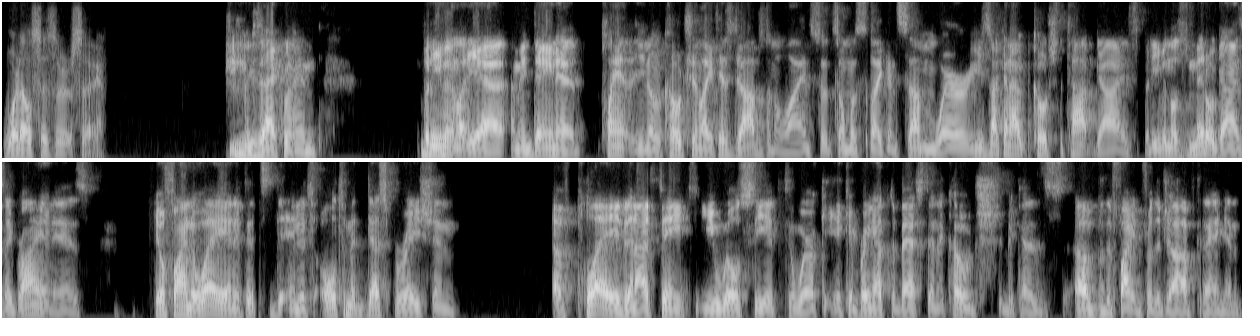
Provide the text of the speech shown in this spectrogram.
what else is there to say? Exactly, and but even like yeah, I mean Dana plant, you know, coaching like his job's on the line. So it's almost like in some where he's not going to coach the top guys, but even those middle guys like Bryan is, he'll find a way. And if it's in its ultimate desperation of play, then I think you will see it to where it can bring out the best in a coach because of the fighting for the job thing. And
